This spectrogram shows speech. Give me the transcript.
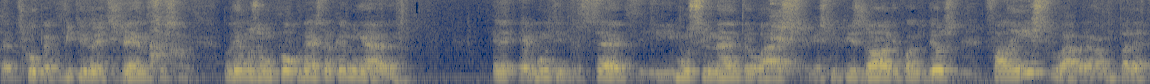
desculpem, 22 de Gênesis, lemos um pouco desta caminhada. É, é, muito interessante e emocionante, eu acho, este episódio, quando Deus fala isto a Abraão para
